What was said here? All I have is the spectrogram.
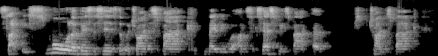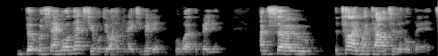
slightly smaller businesses that were trying to SPAC, maybe were unsuccessfully SPAC, uh, trying to SPAC, that were saying, well, next year we'll do 180 million, we're worth a billion. And so the tide went out a little bit,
